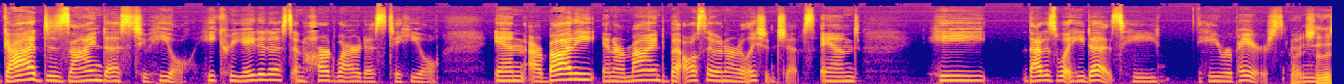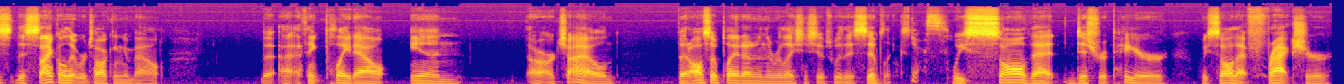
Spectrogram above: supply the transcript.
God designed us to heal. He created us and hardwired us to heal in our body, in our mind, but also in our relationships. And He, that is what He does. He He repairs. Right. So mm. this this cycle that we're talking about, I I think played out in our, our child, but also played out in the relationships with his siblings. yes, We saw that disrepair. We saw that fracture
